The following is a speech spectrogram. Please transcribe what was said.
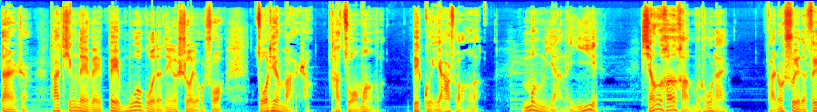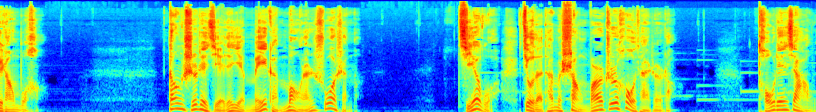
但是他听那位被摸过的那个舍友说，昨天晚上他做梦了，被鬼压床了，梦魇了一夜。想喊喊不出来，反正睡得非常不好。当时这姐姐也没敢贸然说什么。结果就在他们上班之后才知道，头天下午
